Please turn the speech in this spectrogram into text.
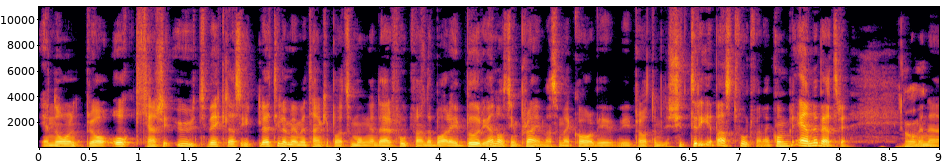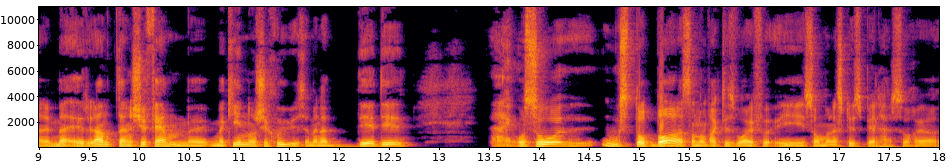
enormt bra och kanske utvecklas ytterligare till och med med tanke på att så många där fortfarande bara är i början av sin prime. Alltså McCarr, vi, vi pratar om det, 23 bast fortfarande, han kommer bli ännu bättre. Ja. Menar, Rantan 25, McKinnon 27, så jag menar, det, det nej, och så ostoppbara som de faktiskt var i, i sommarens slutspel här så har jag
